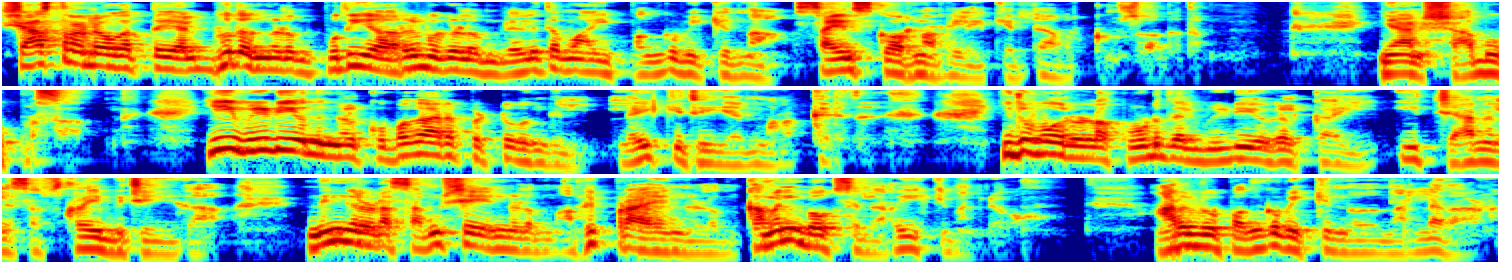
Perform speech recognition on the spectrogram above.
ശാസ്ത്രലോകത്തെ അത്ഭുതങ്ങളും പുതിയ അറിവുകളും ലളിതമായി പങ്കുവയ്ക്കുന്ന സയൻസ് കോർണറിലേക്ക് എല്ലാവർക്കും സ്വാഗതം. ഞാൻ ഷാബു പ്രസാദ്. ഈ വീഡിയോ നിങ്ങൾക്ക് ഉപകാരപ്പെട്ടുവെങ്കിൽ ലൈക്ക് ചെയ്യാൻ മറക്കരുത്. ഇതുപോലുള്ള കൂടുതൽ വീഡിയോകൾക്കായി ഈ ചാനൽ സബ്സ്ക്രൈബ് ചെയ്യുക. നിങ്ങളുടെ സംശയങ്ങളും അഭിപ്രായങ്ങളും കമന്റ് ബോക്സിൽ അറിയിക്കുമല്ലോ. അറിവ് പങ്കുവയ്ക്കുന്നത് നല്ലതാണ്.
